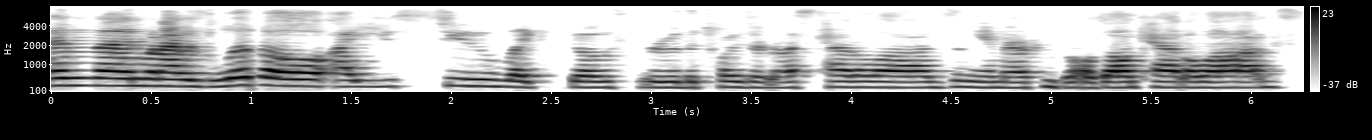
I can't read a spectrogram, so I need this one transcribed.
And then when I was little, I used to like go through the Toys R Us catalogs and the American Girl doll catalogs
